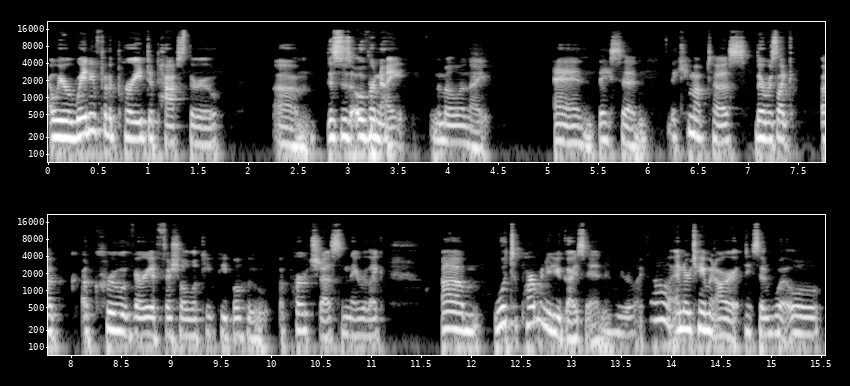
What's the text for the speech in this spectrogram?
and we were waiting for the parade to pass through. Um, this is overnight, in the middle of the night, and they said they came up to us. There was like a, a crew of very official looking people who approached us, and they were like, um, "What department are you guys in?" And we were like, "Oh, entertainment art." They said, "Well,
